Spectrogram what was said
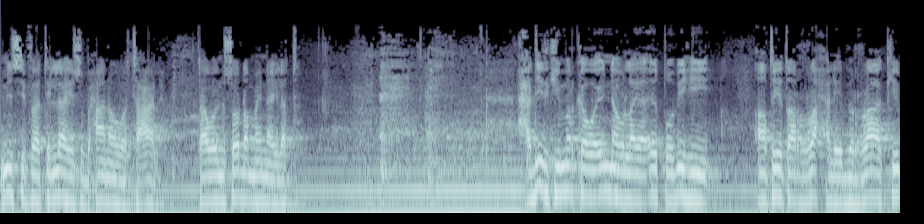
min sifaat اllaahi subxaanahu wa tacaala taa waynu soo dhammaynaa ilata xadiidkii marka wainahu la yaiطu bihi aطiiط الraxli bالraakib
